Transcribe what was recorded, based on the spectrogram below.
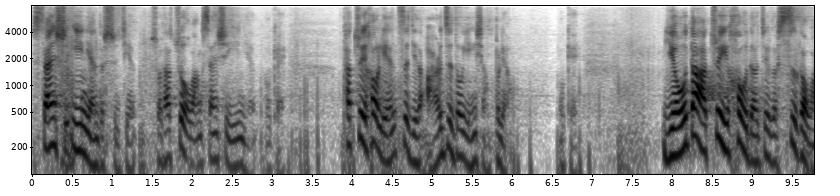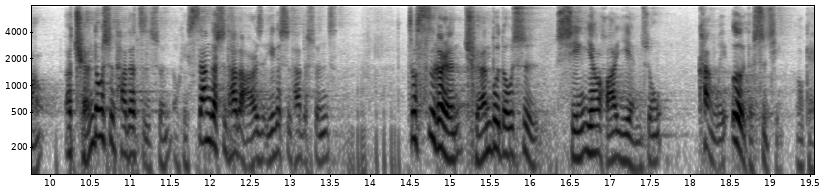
三十一年的时间，说他做王三十一年，OK，他最后连自己的儿子都影响不了，OK，犹大最后的这个四个王，呃，全都是他的子孙，OK，三个是他的儿子，一个是他的孙子。这四个人全部都是行耶和华眼中看为恶的事情，OK。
